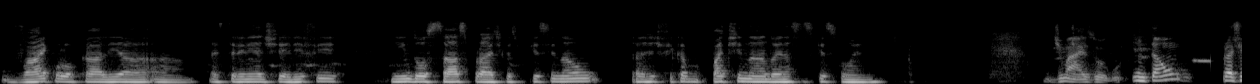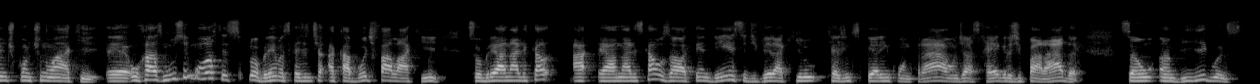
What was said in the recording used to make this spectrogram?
vai colocar ali a, a, a estrelinha de xerife e endossar as práticas, porque senão a gente fica patinando aí nessas questões. Né? Demais, Hugo. Então, para a gente continuar aqui, é, o Rasmussen mostra esses problemas que a gente acabou de falar aqui sobre a análise, a, a análise causal, a tendência de ver aquilo que a gente espera encontrar, onde as regras de parada são ambíguas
